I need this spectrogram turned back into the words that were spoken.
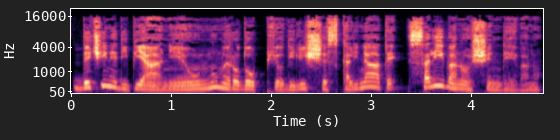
Decine di piani e un numero doppio di lisce scalinate salivano e scendevano,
